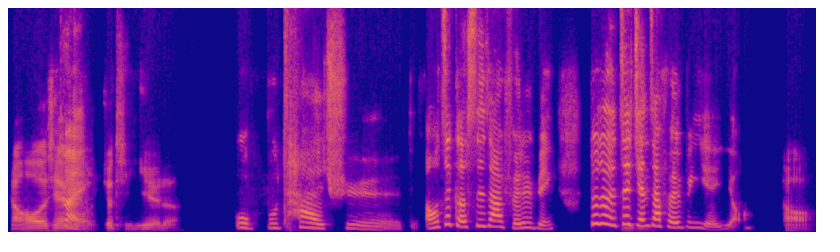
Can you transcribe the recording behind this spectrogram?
然后现在就停业了。我不太确定哦，这个是在菲律宾，对对，这间嗯在菲律宾也有。好，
